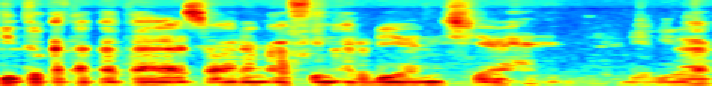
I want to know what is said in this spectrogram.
gitu kata-kata seorang Alvin Ardiansyah. Dia bilang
